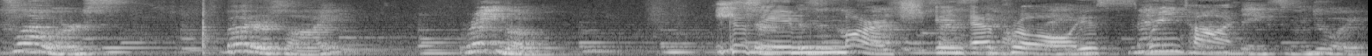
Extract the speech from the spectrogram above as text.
Flowers, butterfly, rainbow. Because Easter in March, in April, it's springtime. things to enjoy.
